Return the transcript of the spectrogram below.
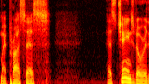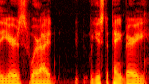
my process has changed over the years where I used to paint very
